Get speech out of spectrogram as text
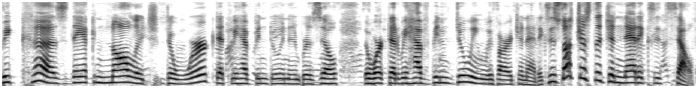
because they acknowledge the work that we have been doing in Brazil, the work that we have been doing with our genetics. It's not just the genetics itself,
